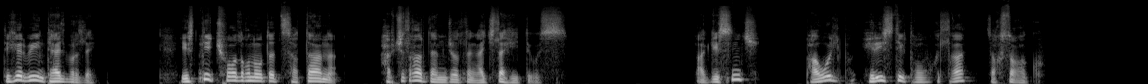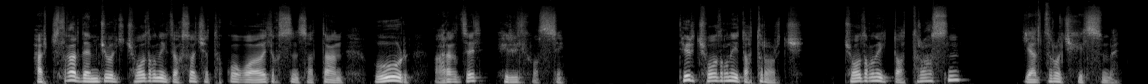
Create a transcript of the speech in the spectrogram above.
Тэгэхээр би энэ тайлбарлая. Эртний чуулгануудад сатан хавчлагаар дамжуулан ажиллаа хийдэг байсан. А гисэн ч Паул Христийг тунхаглага зогсоогоогүй. Хавчлагаар дамжуулж чуулганыг зогсоож чадахгүйгоо ойлгосон сатан өөр арга зэл хэрэглэх болсон юм. Тэр чуулганы дотор орж чуулганыг дотроос нь ялзруулж эхэлсэн байна.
